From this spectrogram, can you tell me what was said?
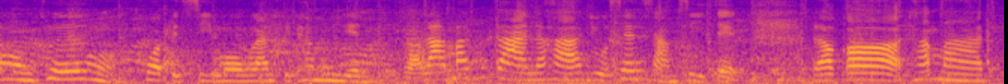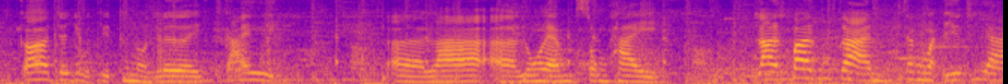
9โมงครึ่งครัวปิด4โมงร้านปิด5โมงเย็นร้านบ้านผู้การนะคะ อยู่เส้น 347 แล้วก็ถ้ามาก็จะอยู่ติดถนนเลยใกล้เอ่อร้านเอ่อโรงแรมทรงไทย ร้านบ้านผู้การจังหวัดอยุธยา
